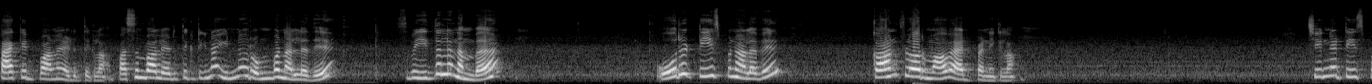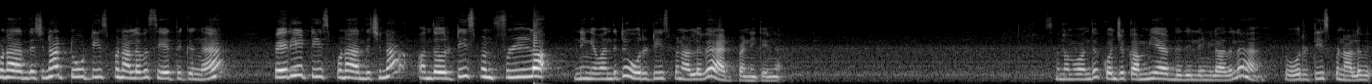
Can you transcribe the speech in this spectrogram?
பேக்கெட் பாலும் எடுத்துக்கலாம். பசும்பால் எடுத்துக்கிட்டிங்கன்னா இன்னும் ரொம்ப நல்லது. ஸோ இதில் நம்ம ஒரு டீஸ்பூன் அளவு கார்ன்ஃப்ளவர் மாவு ஆட் பண்ணிக்கலாம். சின்ன டீஸ்பூனாக இருந்துச்சுன்னா டூ டீஸ்பூன் அளவு சேர்த்துக்குங்க. பெரிய டீஸ்பூனாக இருந்துச்சுன்னா அந்த ஒரு டீஸ்பூன் ஃபுல்லாக நீங்கள் வந்துட்டு ஒரு டீஸ்பூன் அளவு ஆட் பண்ணிக்கோங்க. ஸோ நம்ம வந்து கொஞ்சம் கம்மியாக இருந்தது இல்லைங்களா அதில்? ஒரு டீஸ்பூன் அளவு.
